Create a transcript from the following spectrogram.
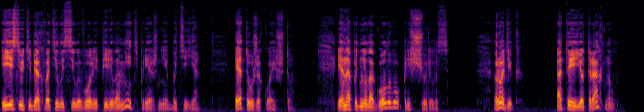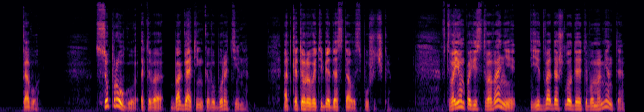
И если у тебя хватило силы воли переломить прежнее бытие, это уже кое-что. И она подняла голову, прищурилась. Родик, а ты ее трахнул? Кого? Супругу этого богатенького Буратино, от которого тебе досталась пушечка. В твоем повествовании едва дошло до этого момента,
